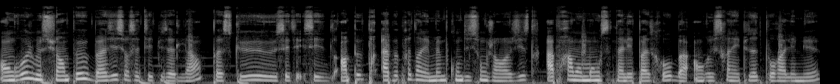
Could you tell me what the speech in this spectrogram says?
En gros, je me suis un peu basée sur cet épisode-là parce que c'est un peu à peu près dans les mêmes conditions que j'enregistre. Après un moment où ça n'allait pas trop, bah enregistrer un épisode pour aller mieux.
